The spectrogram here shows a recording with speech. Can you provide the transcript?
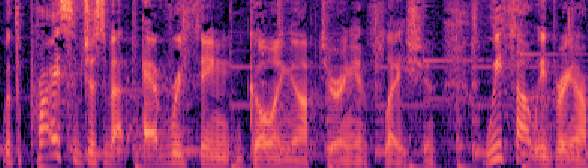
With the price of just about everything going up during inflation, we thought we'd bring our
